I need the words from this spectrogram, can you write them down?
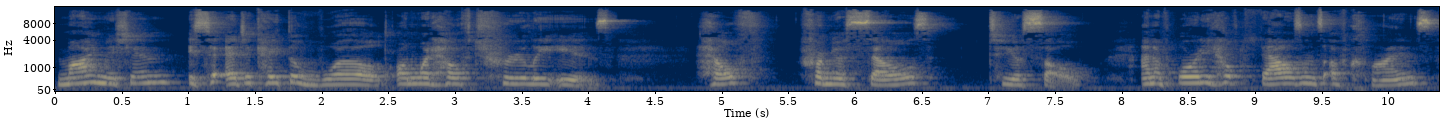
My mission is to educate the world on what health truly is. Health from your cells to your soul. And I've already helped thousands of clients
